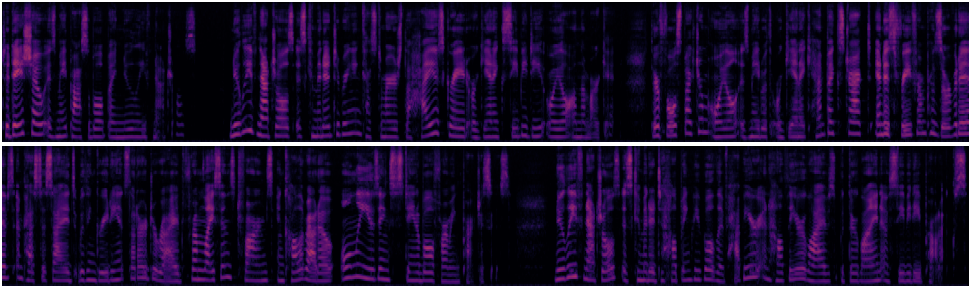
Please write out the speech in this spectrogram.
Today's show is made possible by New Leaf Naturals. New Leaf Naturals is committed to bringing customers the highest grade organic CBD oil on the market. Their full spectrum oil is made with organic hemp extract and is free from preservatives and pesticides with ingredients that are derived from licensed farms in Colorado only using sustainable farming practices. New Leaf Naturals is committed to helping people live happier and healthier lives with their line of CBD products.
